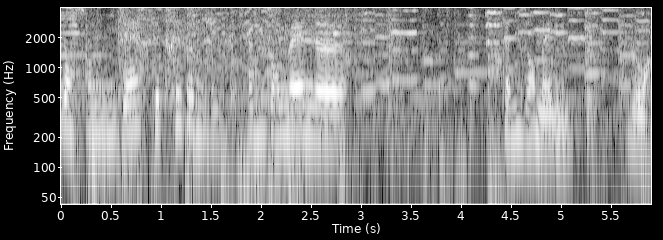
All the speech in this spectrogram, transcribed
Dans son univers, c'est très onirique. Ça nous emmène, euh, ça nous emmène loin.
